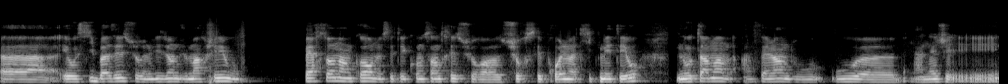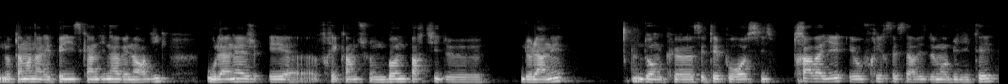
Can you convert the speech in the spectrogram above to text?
euh, et aussi basé sur une vision du marché où personne encore ne s'était concentré sur, ces problématiques météo, notamment en Finlande où, la neige est, notamment dans les pays scandinaves et nordiques, où la neige est fréquente sur une bonne partie de l'année. Donc euh, c'était pour aussi travailler et offrir ces services de mobilité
